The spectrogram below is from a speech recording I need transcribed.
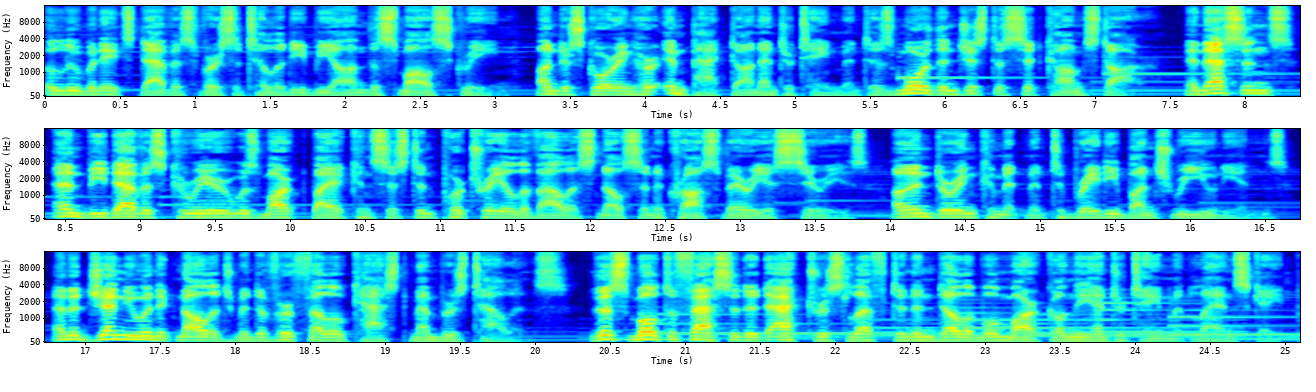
illuminates Davis' versatility beyond the small screen, underscoring her impact on entertainment as more than just a sitcom star. In essence, Ann B. Davis' career was marked by a consistent portrayal of Alice Nelson across various series, an enduring commitment to Brady Bunch reunions, and a genuine acknowledgement of her fellow cast members' talents. This multifaceted actress left an indelible mark on the entertainment landscape,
